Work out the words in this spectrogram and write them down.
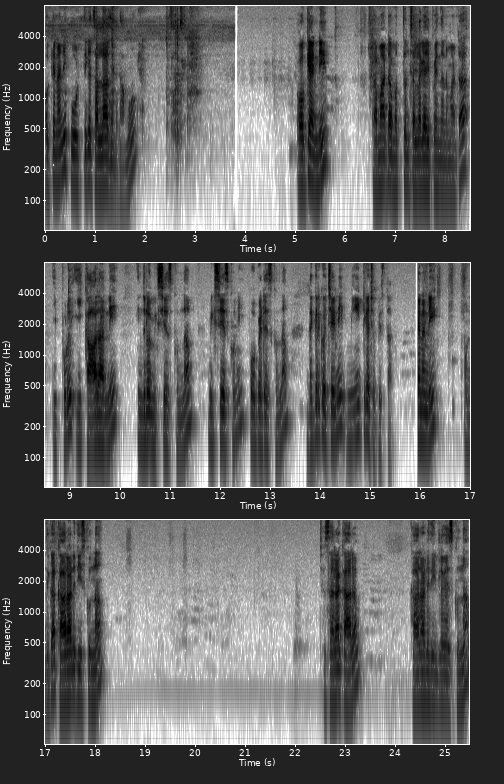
ఓకేనండి పూర్తిగా చల్లారనిద్దాము. ఓకే అండి. టమాటా మొత్తం చల్లగా అయిపోయిందన్నమాట. ఇప్పుడు ఈ కారాన్ని ఇందులో మిక్స్ చేసుకుందాం. మిక్స్ చేసుకొని పోపెట్టేసుకుందాం. దగ్గరికి వచ్చేయండి. నీట్గా చూపిస్తాను. ఓకేనండి ముందుగా కారాన్ని తీసుకుందాం. చూసారా కారం? కారాన్ని దీంట్లో వేసుకుందాం.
